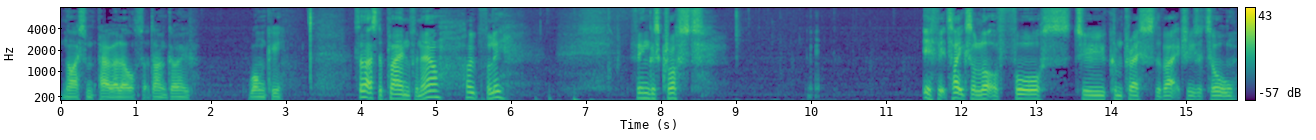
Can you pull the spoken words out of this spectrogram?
nice and parallel so I don't go wonky. So that's the plan for now, hopefully. Fingers crossed. If it takes a lot of force to compress the batteries at all,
